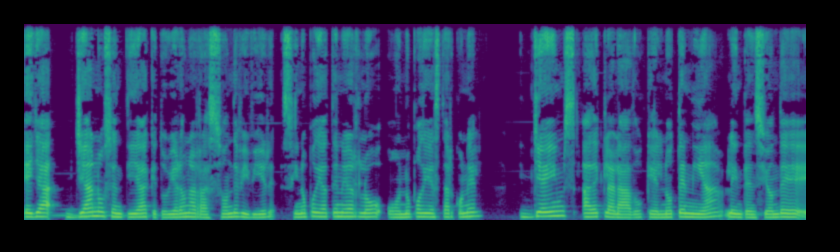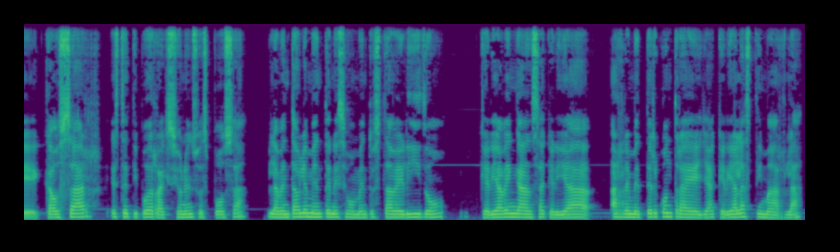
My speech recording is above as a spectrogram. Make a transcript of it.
Ella ya no sentía que tuviera una razón de vivir si no podía tenerlo o no podía estar con él. James ha declarado que él no tenía la intención de causar este tipo de reacción en su esposa. Lamentablemente en ese momento estaba herido, quería venganza, quería arremeter contra ella, quería lastimarla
